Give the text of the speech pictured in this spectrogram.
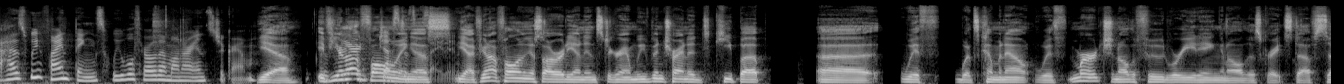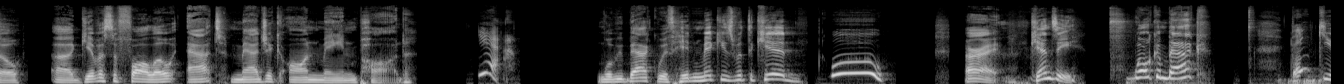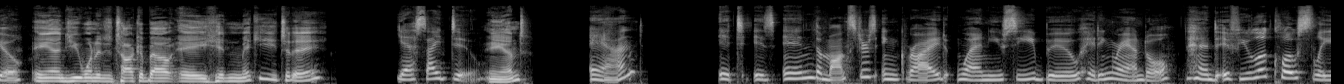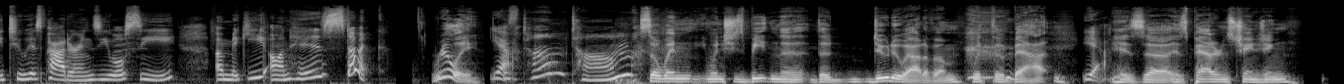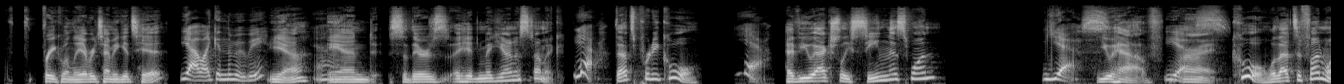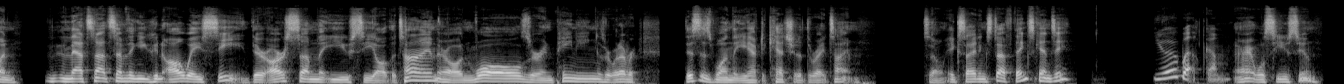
as we find things, we will throw them on our Instagram. Yeah. If you're not following us, yeah, if you're not following us already on Instagram, we've been trying to keep up uh, with what's coming out with merch and all the food we're eating and all this great stuff. So uh, give us a follow at Magic on Main Pod. Yeah. We'll be back with Hidden Mickeys with the kid. Woo! All right. Kenzie, welcome back. Thank you. And you wanted to talk about a Hidden Mickey today. Yes, I do. And And it is in the Monsters Inc. ride when you see Boo hitting Randall. And if you look closely to his patterns, you will see a Mickey on his stomach. really? Yeah. Tom Tom? So when when she's beating the the doo doo out of him with the bat, Yeah. his uh, his patterns changing frequently every time he gets hit. Yeah, like in the movie. Yeah, Yeah. and so there's a hidden Mickey on his stomach. Yeah. That's pretty cool. Yeah. Have you actually seen this one? Yes. You have. Yes. All right. Cool. Well, that's a fun one. And that's not something you can always see. There are some that you see all the time. They're all in walls or in paintings or whatever. This is one that you have to catch it at the right time. So exciting stuff. Thanks, Kenzie. You're welcome. All right, we'll see you soon.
